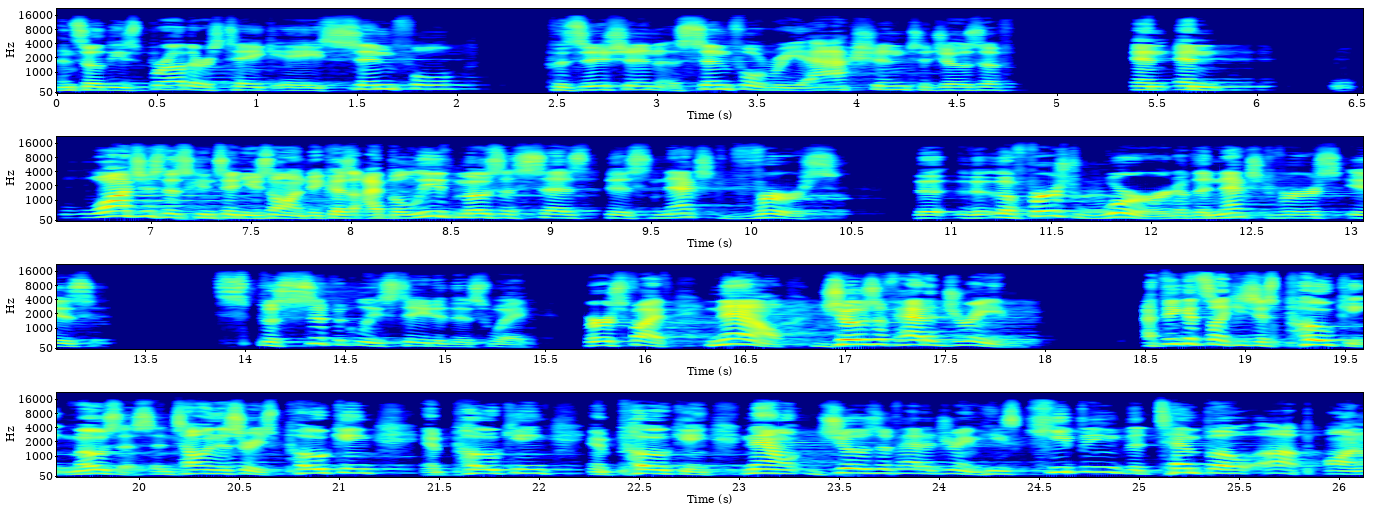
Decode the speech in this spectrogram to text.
And so these brothers take a sinful position, a sinful reaction to Joseph. And, and watch as this continues on, because I believe Moses says this next verse, the, the, the first word of the next verse is specifically stated this way. Verse 5 Now, Joseph had a dream. I think it's like he's just poking Moses and telling the story. He's poking and poking and poking. Now, Joseph had a dream. He's keeping the tempo up on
